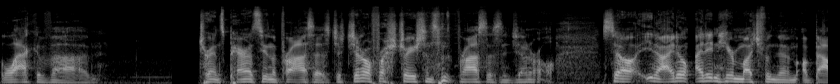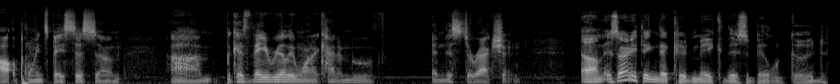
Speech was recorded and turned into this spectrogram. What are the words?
the lack of uh, transparency in the process, just general frustrations in the process in general. So, you know, I don't, I didn't hear much from them about a points-based system um, because they really want to kind of move in this direction. um, is there anything that could make this bill good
